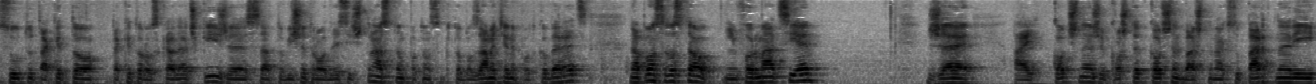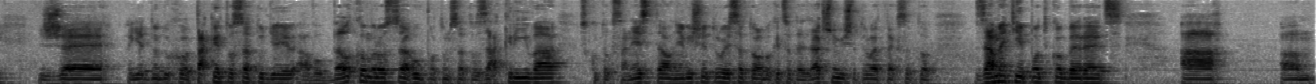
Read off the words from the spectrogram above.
sú tu takéto, takéto rozkladačky, že sa to vyšetrovalo v 2014, potom sa to bolo zametené pod koberec. No a potom sa dostal informácie, že aj Kočner, že Kočner, Baštenák sú partneri, že jednoducho takéto sa tu deje a vo veľkom rozsahu, potom sa to zakrýva, skutok sa nestal, nevyšetruje sa to, alebo keď sa to začne vyšetrovať, tak sa to zametie pod koberec a um,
